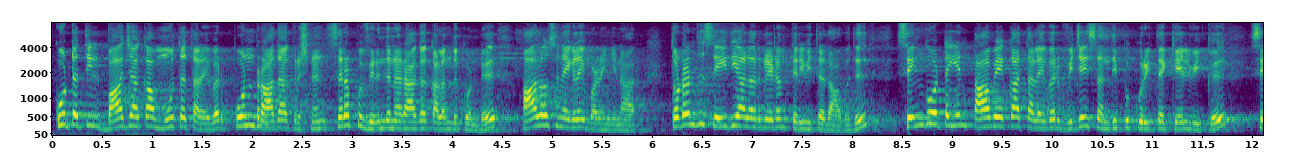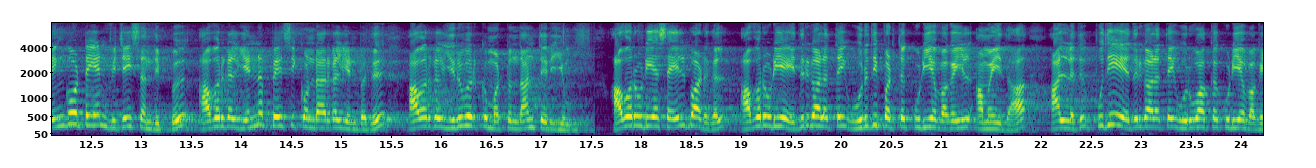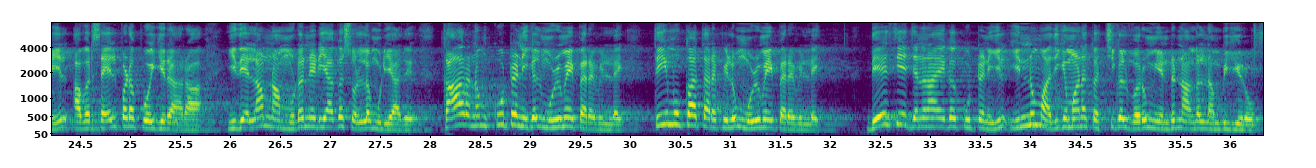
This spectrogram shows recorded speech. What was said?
கூட்டத்தில் பாஜக மூத்த தலைவர் பொன் ராதாகிருஷ்ணன் சிறப்பு விருந்தினராக கலந்து கொண்டு ஆலோசனைகளை வழங்கினார். தொடர்ந்து செய்தியாளர்களிடம் தெரிவித்ததாவது செங்கோட்டையன் தாவேகா தலைவர் விஜய் சந்திப்பு குறித்த கேள்விக்கு செங்கோட்டையன் விஜய் சந்திப்பு அவர்கள் என்ன பேசிக்கொண்டார்கள் என்பது அவர்கள் இருவருக்கு மட்டும்தான் தெரியும். அவருடைய செயல்பாடுகள் அவர் அவருடைய எதிர்காலத்தை உறுதிப்படுத்தக்கூடிய வகையில் அமைதா? அல்லது புதிய எதிர்காலத்தை உருவாக்கக்கூடிய வகையில் அவர் செயல்பட போகிறாரா? இதெல்லாம் நாம் உடனடியாக சொல்ல முடியாது. காரணம் கூட்டணிகள் முழுமை பெறவில்லை. திமுக தரப்பிலும் முழுமை பெறவில்லை. தேசிய ஜனநாயக கூட்டணியில் இன்னும் அதிகமான கட்சிகள் வரும் என்று நாங்கள் நம்புகிறோம்.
